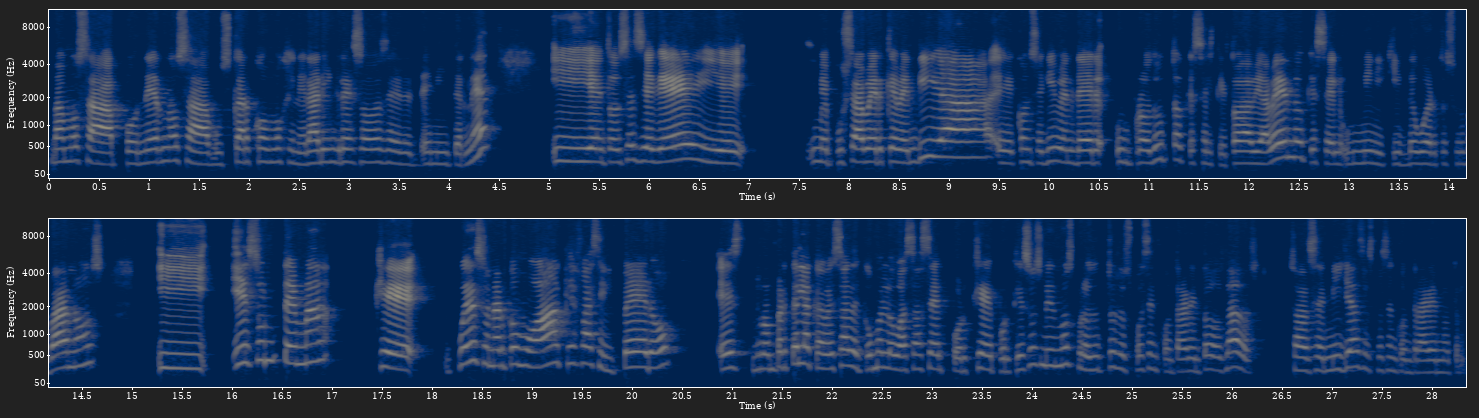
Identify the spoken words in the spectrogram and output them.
vamos a ponernos a buscar cómo generar ingresos en Internet. Y entonces llegué y me puse a ver qué vendía, eh, conseguí vender un producto que es el que todavía vendo, que es el, un mini kit de huertos urbanos. Y, es un tema que puede sonar como, ah, qué fácil, pero es romperte la cabeza de cómo lo vas a hacer. ¿Por qué? Porque esos mismos productos los puedes encontrar en todos lados. O sea, semillas las puedes encontrar en otro.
